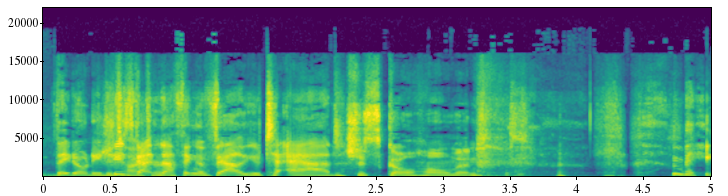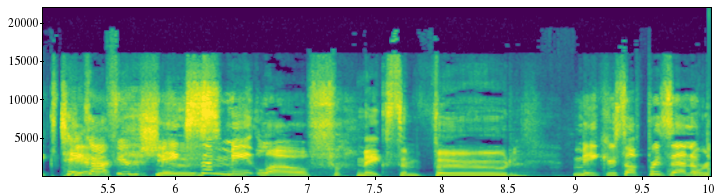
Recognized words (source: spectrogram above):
they don't need to. She's talk got to her. nothing of value to add. Just go home and Make Take dinner. off your shoes. Make shoes. some meatloaf. make some food Make yourself presentable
